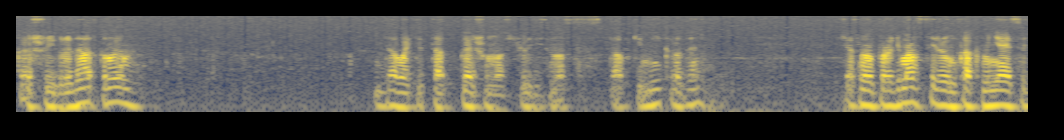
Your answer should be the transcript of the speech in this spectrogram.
кэш игры, да, откроем. Давайте так, кэш у нас, что здесь у нас, ставки микро, да. Сейчас мы продемонстрируем, как меняется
